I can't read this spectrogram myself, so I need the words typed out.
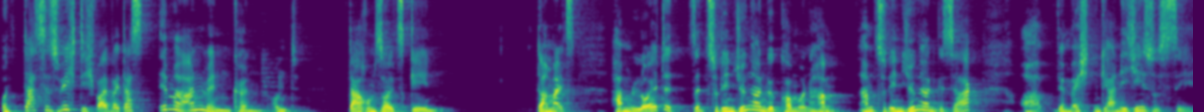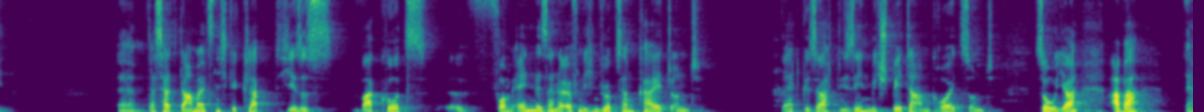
Und das ist wichtig, weil wir das immer anwenden können. Und darum soll es gehen. Damals haben Leute, sind zu den Jüngern gekommen und haben, haben zu den Jüngern gesagt, oh, wir möchten gerne Jesus sehen. Ähm, das hat damals nicht geklappt. Jesus war kurz äh, vorm Ende seiner öffentlichen Wirksamkeit und er hat gesagt, die sehen mich später am Kreuz und so, ja. Aber äh,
